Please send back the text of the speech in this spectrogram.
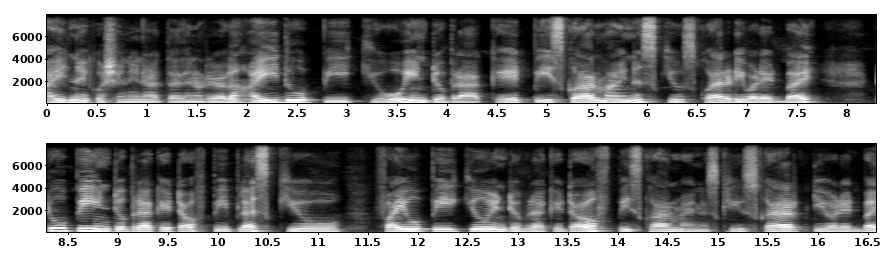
ಐದನೇ ಕ್ವಶನ್ ಏನು ಹೇಳ್ತಾ ಇದೆ ನೋಡಿರಿ ಇವಾಗ? ಐದು P Q into bracket P square minus Q square divided by two P into bracket of P plus Q five P Q into bracket of P square minus Q square divided by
